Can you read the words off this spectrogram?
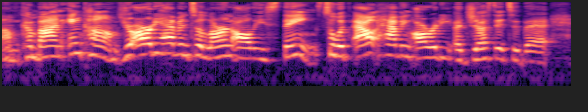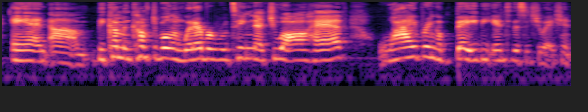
um, combine incomes. You're already having to learn all these things. So without having already adjusted to that and um, becoming comfortable in whatever routine that you all have, why bring a baby into the situation?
